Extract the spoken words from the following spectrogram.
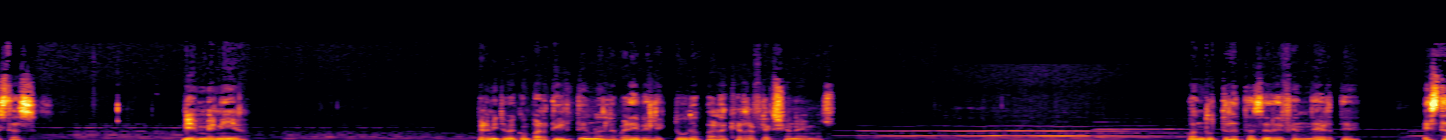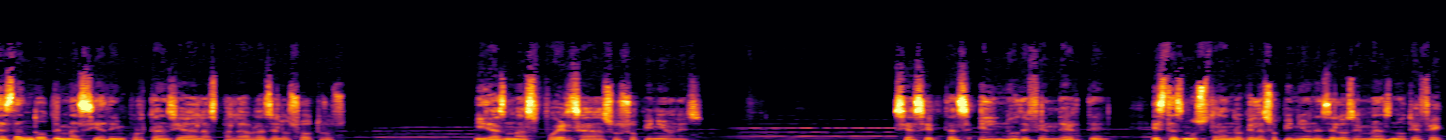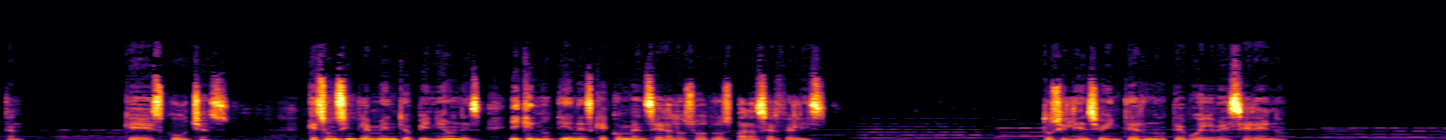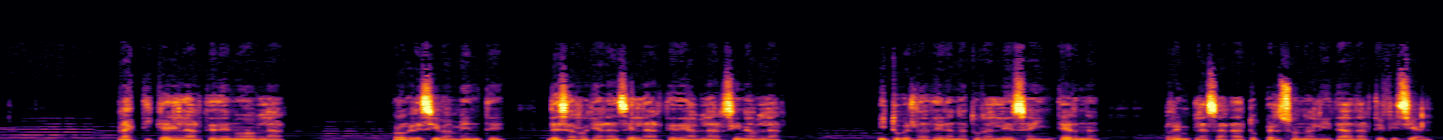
¿Cómo estás? Bienvenido. Permíteme compartirte una breve lectura para que reflexionemos. Cuando tratas de defenderte, estás dando demasiada importancia a las palabras de los otros y das más fuerza a sus opiniones. Si aceptas el no defenderte, estás mostrando que las opiniones de los demás no te afectan que escuchas, que son simplemente opiniones y que no tienes que convencer a los otros para ser feliz. Tu silencio interno te vuelve sereno. Practica el arte de no hablar. Progresivamente desarrollarás el arte de hablar sin hablar y tu verdadera naturaleza interna reemplazará tu personalidad artificial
